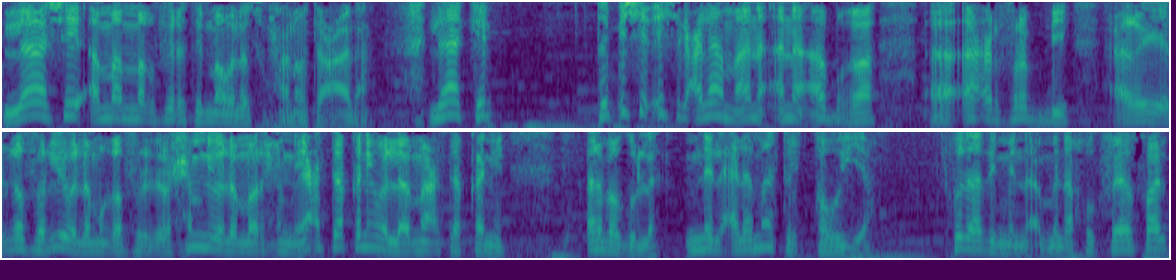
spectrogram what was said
لا شيء أمام مغفرة المولى سبحانه وتعالى. لكن طيب إيش إيش العلامة؟ أنا أنا أبغى آه، أعرف ربي آه، غفر لي ولا ما غفر رحمني ولا ما رحمني أعتقني ولا ما أعتقني. أنا بقول لك من العلامات القوية خذ هذه من من أخوك فيصل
